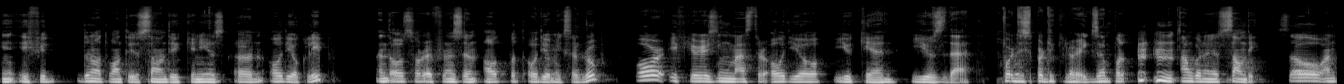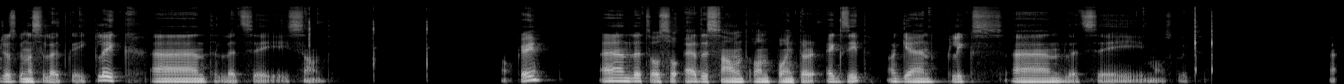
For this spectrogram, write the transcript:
if you do not want to use sound, you can use an audio clip and also reference an output audio mixer group. Or if you're using master audio, you can use that. For this particular example, I'm going to use Soundy. So I'm just going to select a click and let's say a sound. Okay. And let's also add a sound on pointer exit. Again, clicks and let's say mouse clicks. Yeah,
